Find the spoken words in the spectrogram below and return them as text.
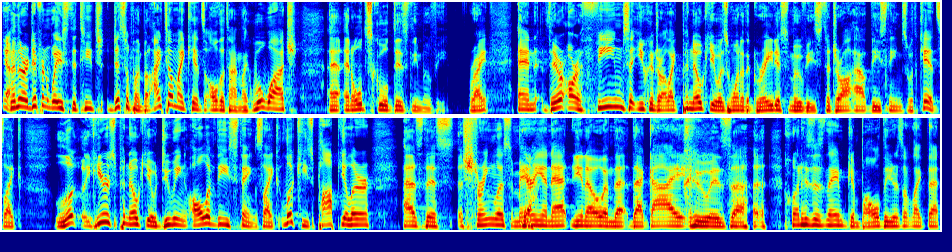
Yeah. and there are different ways to teach discipline but i tell my kids all the time like we'll watch a- an old school disney movie right? And there are themes that you can draw. Like Pinocchio is one of the greatest movies to draw out these themes with kids. Like, look, here's Pinocchio doing all of these things. Like, look, he's popular as this stringless marionette, you know, and that that guy who is uh, what is his name, Gimbaldi or something like that.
